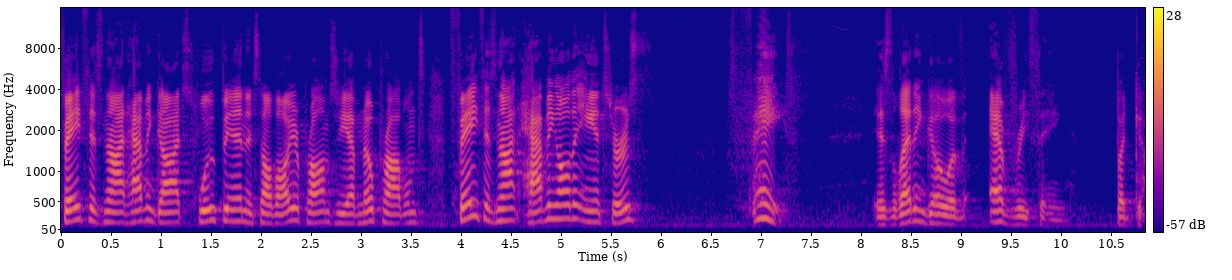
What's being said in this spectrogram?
Faith is not having God swoop in and solve all your problems so you have no problems. Faith is not having all the answers. Faith is letting go of everything but God.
